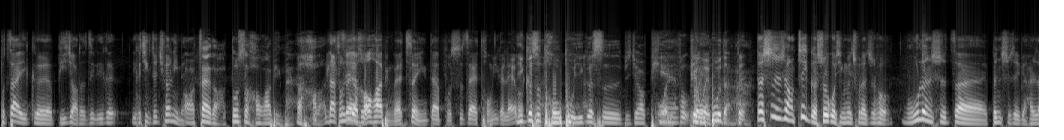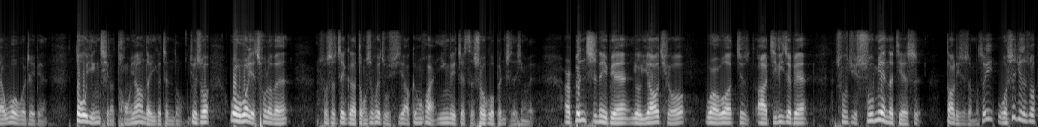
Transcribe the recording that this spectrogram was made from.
不在一个比较的这个一个一个竞争圈里面。哦，在的都是豪华品牌。啊，好吧，那从这个豪华品牌阵营，但不是在同一个 level。一个是头部，一个是比较偏尾部偏尾部的，对。啊，但事实上，这个收购行为出来之后，无论是在奔驰这边还是在沃尔沃这边，都引起了同样的一个震动，就是说沃尔沃也出了文，说是这个董事会主席要更换，因为这次收购奔驰的行为，而奔驰那边又要求沃尔沃就是啊吉利这边出具书面的解释到底是什么，所以我是觉得说，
